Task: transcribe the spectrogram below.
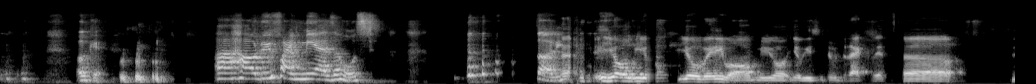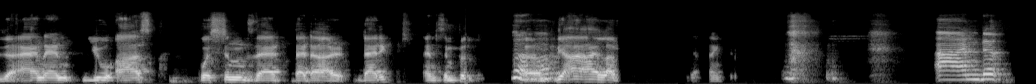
okay. uh, how do you find me as a host? Sorry. Uh, you're, you're, you're very warm. You're, you're easy to interact with. Uh, and and you ask questions that that are direct and simple. Uh-huh. Um, yeah, I, I love. It. Yeah, thank you. And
